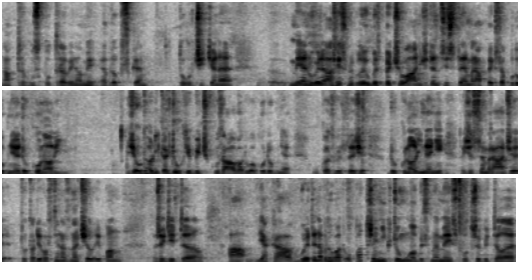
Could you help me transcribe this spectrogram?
na trhu s potravinami evropském. To určitě ne. Eh, My novináři jsme byli ubezpečováni, že ten systém RAPEX a podobně je dokonalý, že odhalí každou chybičku, závadu a podobně. Ukazuje se, že dokonalý není, takže jsem rád, že to tady vlastně naznačil i pan ředitel. A jaká budete navrhovat opatření k tomu, aby jsme my, spotřebitelé,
